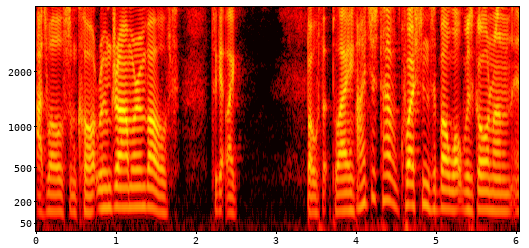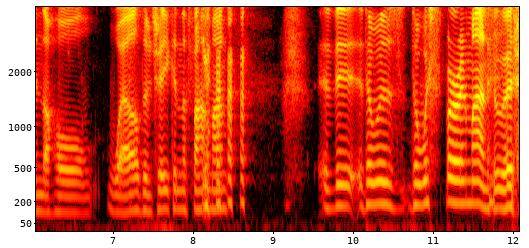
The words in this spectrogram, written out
as well as some courtroom drama involved to get like both at play. I just have questions about what was going on in the whole world of Jake and the Fat Man. the there was the whispering man who was.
